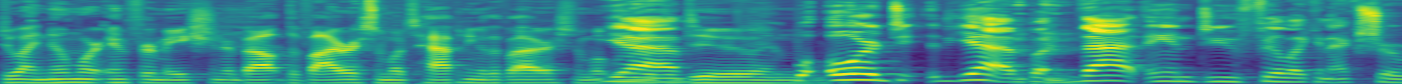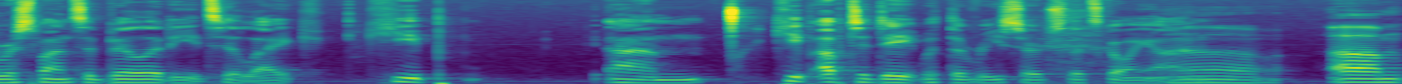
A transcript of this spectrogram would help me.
do I know more information about the virus and what's happening with the virus and what Yeah. we need to do? And well, or do, yeah but that and do you feel like an extra responsibility to like keep um keep up to date with the research that's going on Oh, um,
